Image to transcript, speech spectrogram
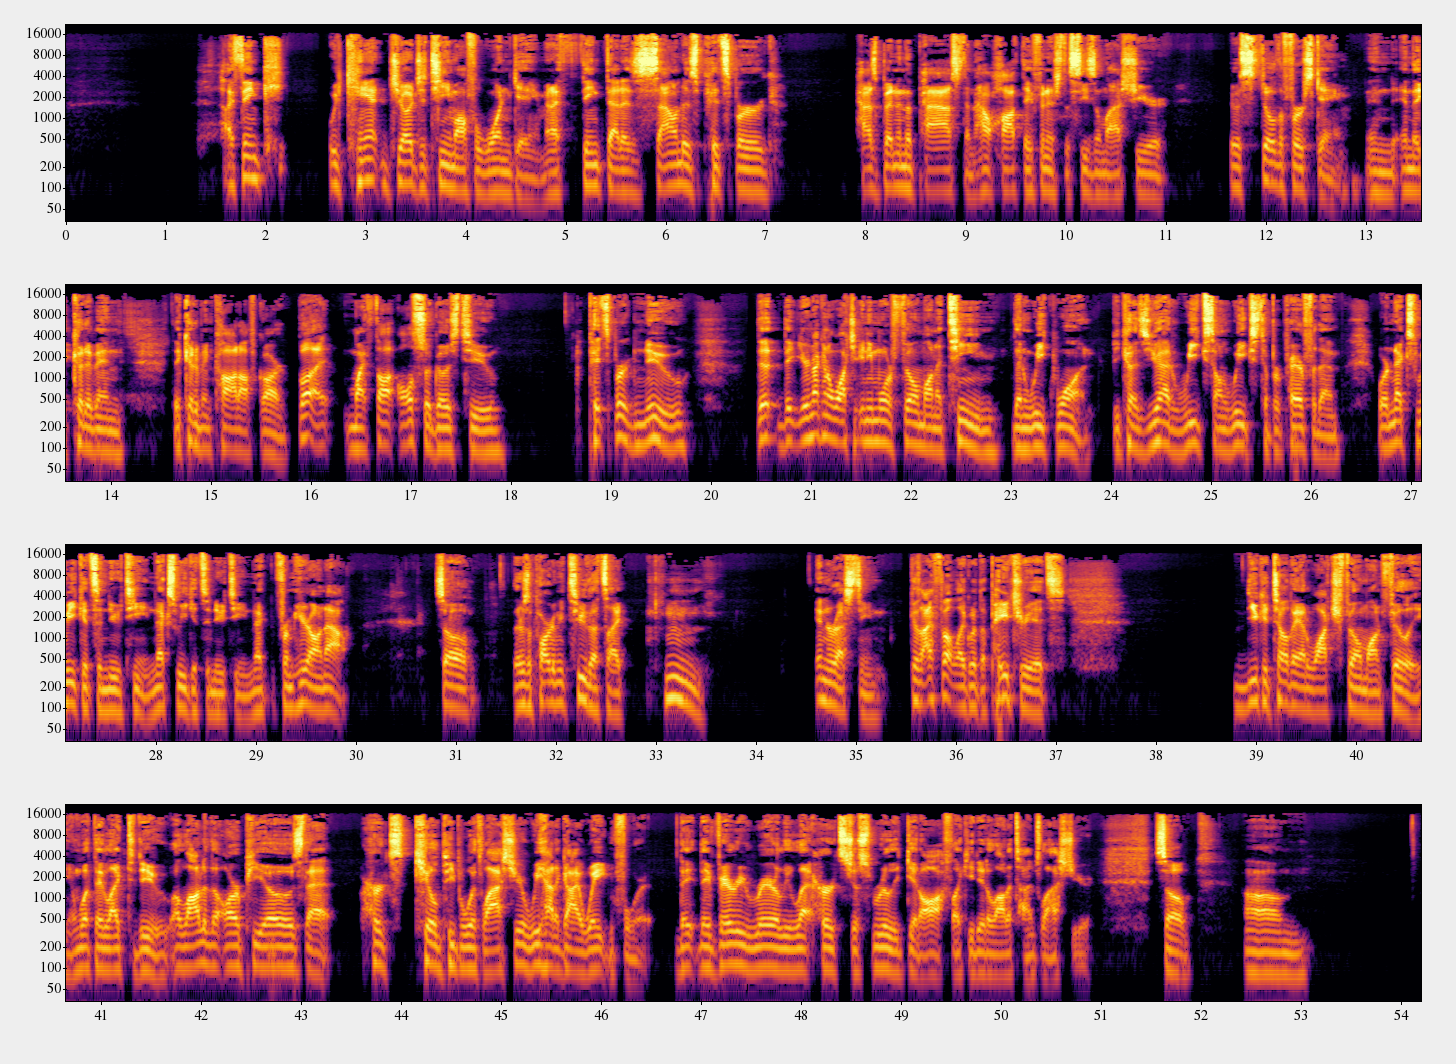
I think we can't judge a team off of one game. And I think that as sound as Pittsburgh has been in the past and how hot they finished the season last year, it was still the first game, and and they could have been they could have been caught off guard. But my thought also goes to Pittsburgh knew that, that you're not going to watch any more film on a team than week one because you had weeks on weeks to prepare for them. Or next week it's a new team. Next week it's a new team. From here on out. So there's a part of me too that's like, hmm, interesting. Because I felt like with the Patriots, you could tell they had watched film on Philly and what they like to do. A lot of the RPOs that Hurts killed people with last year, we had a guy waiting for it. They they very rarely let Hurts just really get off like he did a lot of times last year. So um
